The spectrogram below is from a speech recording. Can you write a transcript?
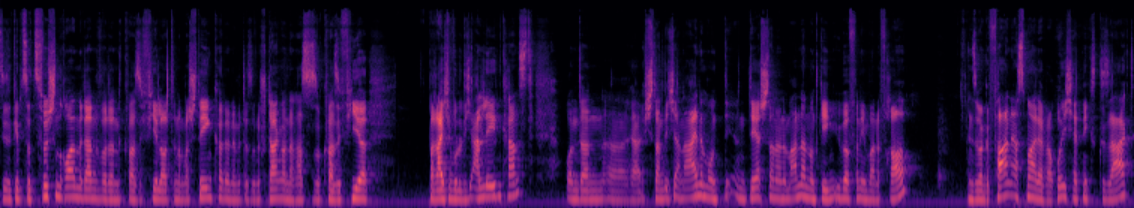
gibt es so Zwischenräume dann, wo dann quasi vier Leute nochmal stehen können in der Mitte so eine Stange und dann hast du so quasi vier Bereiche, wo du dich anlehnen kannst. Und dann äh, ja, stand ich an einem und, und der stand an einem anderen und gegenüber von ihm war eine Frau. Dann sind wir gefahren erstmal, der war ruhig, hat nichts gesagt.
